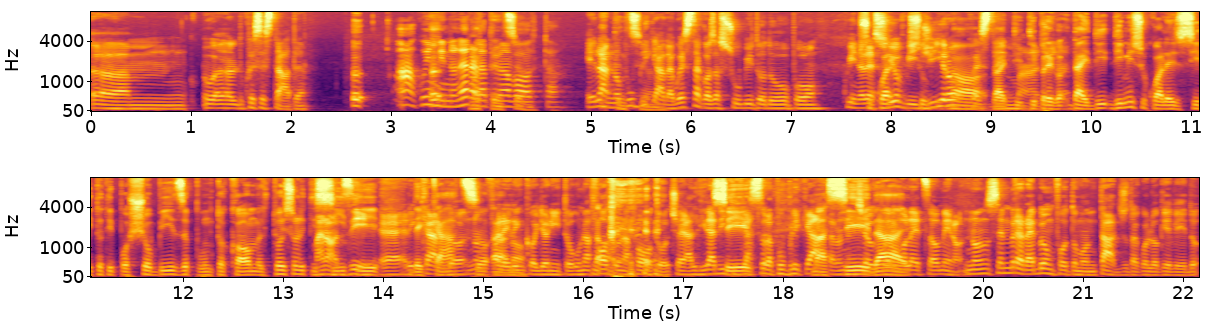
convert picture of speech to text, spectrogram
eh, quest'estate. Ah, quindi Eh, non era la prima attenzione. volta. E l'hanno Attenzione. pubblicata questa cosa subito dopo. Quindi adesso qua- io vi su- giro no, questa dai, ti, immagine. ti prego, dai, di- dimmi su quale sito tipo showbiz.com, i tuoi soliti Ma no, siti zi, eh, del Riccardo, cazzo. non fare Ah, il no. rincoglionito. Una No. foto è una foto, cioè al di là di Sì, chi cazzo l'ha pubblicata, Ma non sì, c'è autorevolezza o meno. Non sembrerebbe un fotomontaggio da quello che vedo.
